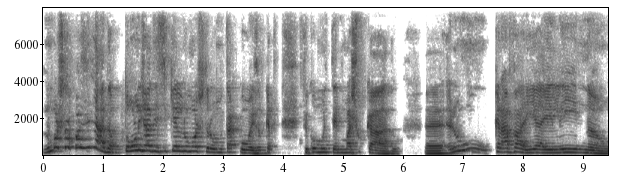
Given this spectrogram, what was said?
Não mostrou quase nada. Tony já disse que ele não mostrou muita coisa, porque ficou muito tempo machucado. É, eu não cravaria ele, não.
